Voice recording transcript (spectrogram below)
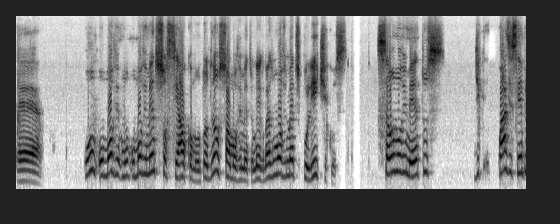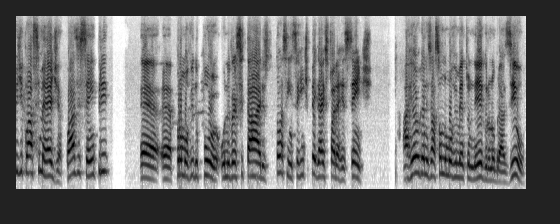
É, o, o, movi o, movimento social como um todo, não só o movimento negro, mas os movimentos políticos, são movimentos de, quase sempre de classe média, quase sempre é, é, promovido por universitários. Então, assim, se a gente pegar a história recente, a reorganização do movimento negro no Brasil,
